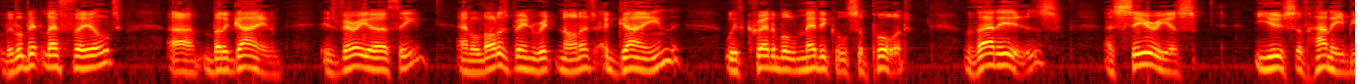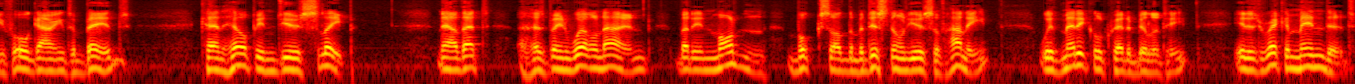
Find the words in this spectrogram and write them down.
a little bit left field, uh, but again is very earthy, and a lot has been written on it. Again, with credible medical support. That is a serious use of honey before going to bed can help induce sleep. Now, that has been well known, but in modern books on the medicinal use of honey, with medical credibility, it is recommended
